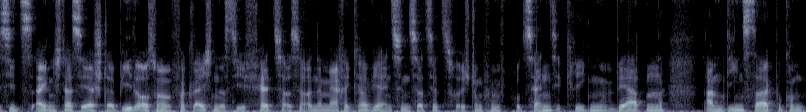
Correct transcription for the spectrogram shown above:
sieht es eigentlich da sehr stabil aus, wenn wir vergleichen, dass die FED, also in Amerika, wir einen Zinssatz jetzt Richtung 5% kriegen werden. Am Dienstag bekommen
